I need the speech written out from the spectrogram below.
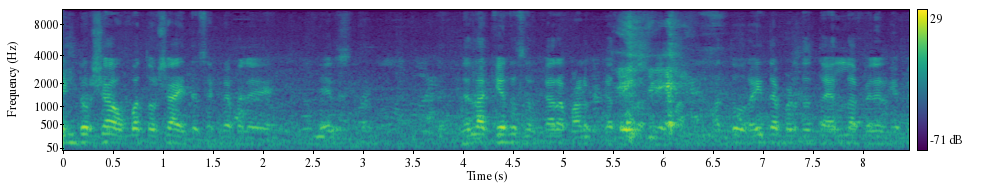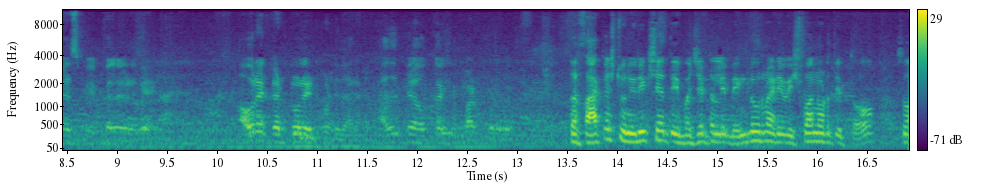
ಎಂಟು ವರ್ಷ ಒಂಬತ್ತು ವರ್ಷ ಆಯಿತು ಸಕ್ಕರೆ ಬೆಲೆ ಏರಿಸಿ ಇದೆಲ್ಲ ಕೇಂದ್ರ ಸರ್ಕಾರ ಮಾಡಬೇಕಾದ ಮತ್ತು ರೈತ ಬೆಳೆದಂಥ ಎಲ್ಲ ಬೆಲೆಗಳಿಗೆ ಎಂ ಎಸ್ ಪಿ ಬೆಲೆಗಳಿಗೆ ಅವರೇ ಕಂಟ್ರೋಲ್ ಇಟ್ಕೊಂಡಿದ್ದಾರೆ. ಅದಕ್ಕೆ ಅವಕಾಶ ಮಾಡಿಕೊಡ್ಬೇಕು. ಸರ್ ಸಾಕಷ್ಟು ನಿರೀಕ್ಷೆ ಈ ಬಜೆಟ್ ಅಲ್ಲಿ ಬೆಂಗಳೂರು ನಡಿ ವಿಶ್ವ ನೋಡ್ತಿತ್ತು. ಸೊ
